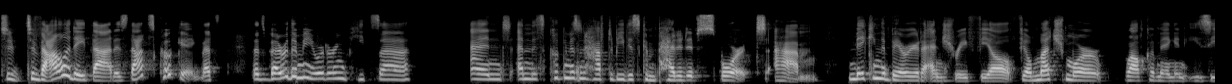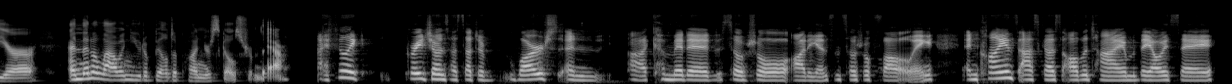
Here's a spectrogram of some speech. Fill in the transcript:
to to validate that is that's cooking. That's that's better than me ordering pizza. And and this cooking doesn't have to be this competitive sport. Um, making the barrier to entry feel feel much more welcoming and easier, and then allowing you to build upon your skills from there. I feel like Great Jones has such a large and uh, committed social audience and social following. And clients ask us all the time, they always say,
